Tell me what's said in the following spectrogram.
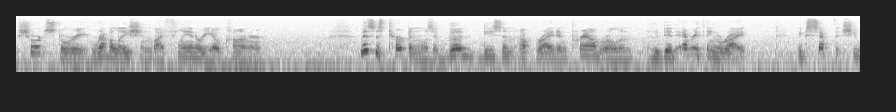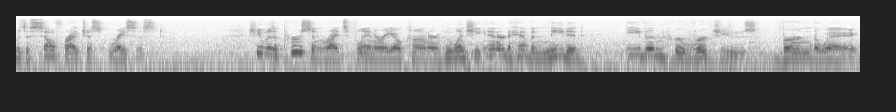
short story Revelation by Flannery O'Connor. Mrs. Turpin was a good, decent, upright, and proud woman who did everything right, except that she was a self righteous racist. She was a person, writes Flannery O'Connor, who when she entered heaven needed even her virtues burned away.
